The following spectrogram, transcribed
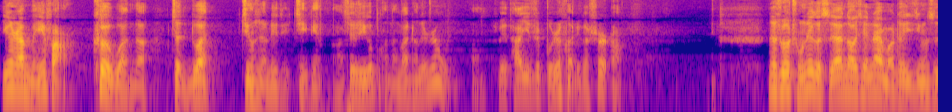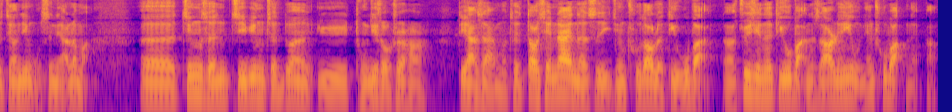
仍然没法客观的诊断。精神类的疾病啊，这是一个不可能完成的任务啊，所以他一直不认可这个事儿啊。那说从这个实验到现在吧，这已经是将近五十年了嘛。呃，精神疾病诊断与统计手册哈，DSM，这到现在呢是已经出到了第五版啊，最新的第五版呢是二零一五年出版的啊，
